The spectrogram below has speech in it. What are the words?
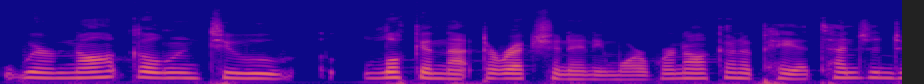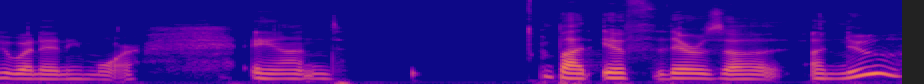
we're not going to look in that direction anymore. We're not going to pay attention to it anymore. And but if there's a, a new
